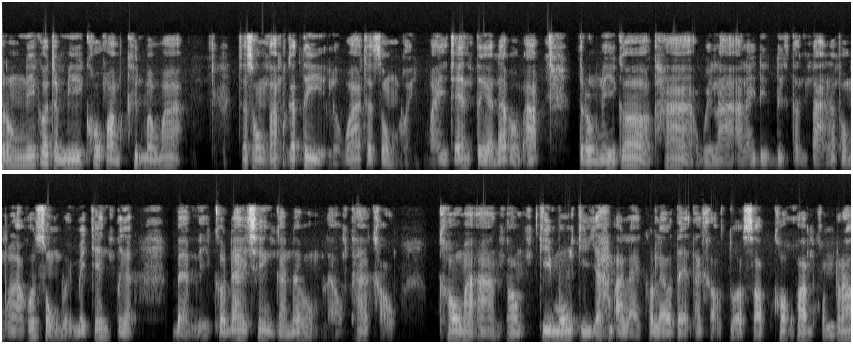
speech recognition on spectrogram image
ตรงนี้ก็จะมีข้อความขึ้นมาว่า จะส่งตามปกติหรือว่าจะส่งโดยไม่แจ้งเตือนนะผมอะตรงนี้ก็ถ้าเวลาอะไรดึกๆต่างๆนะผมเราก็ส่งโดยไม่แจ้งเตือน แบบนี้ก็ได้เช่นกันนะผมแล้วถ้าเขาเข้ามาอ่านตอนกี่โมงกี่ยามอะไรก็แล้ว แต่ถ้าเขาตรวจสอบข้อความของเรา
